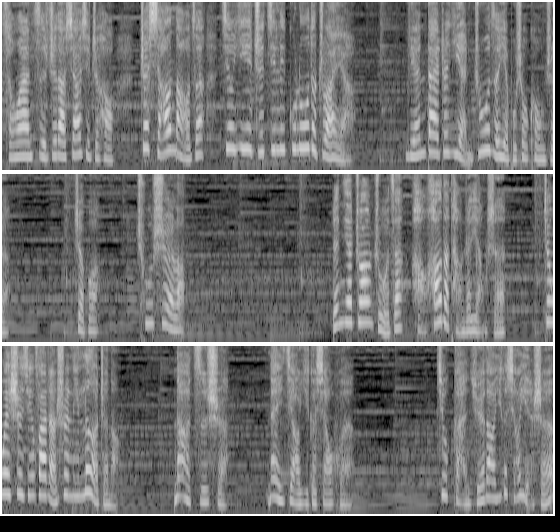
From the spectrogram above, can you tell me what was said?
从安自知道消息之后。这小脑子就一直叽里咕噜的转呀，连带着眼珠子也不受控制，这不，出事了。人家庄主子好好的躺着养神，正为事情发展顺利乐着呢，那姿势，那叫一个销魂。就感觉到一个小眼神，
